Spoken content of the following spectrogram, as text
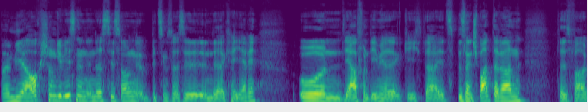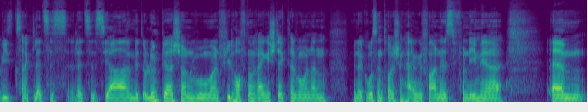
bei mir auch schon gewesen in der Saison, beziehungsweise in der Karriere. Und ja, von dem her gehe ich da jetzt ein bisschen entspannter ran. Das war, wie gesagt, letztes, letztes Jahr mit Olympia schon, wo man viel Hoffnung reingesteckt hat, wo man dann mit einer großen Enttäuschung heimgefahren ist. Von dem her ähm,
